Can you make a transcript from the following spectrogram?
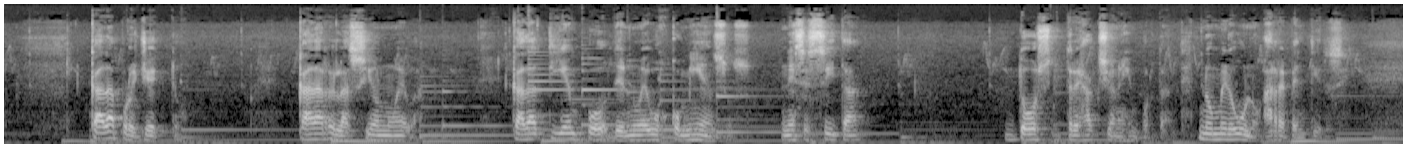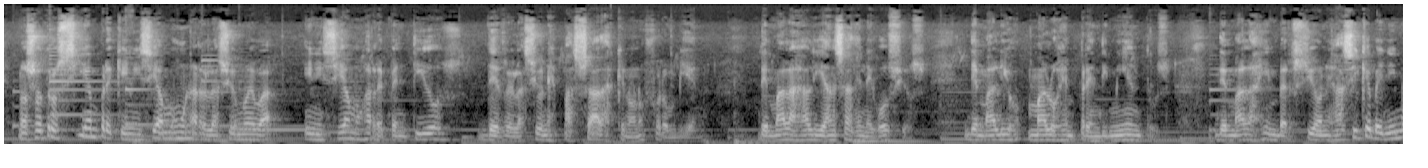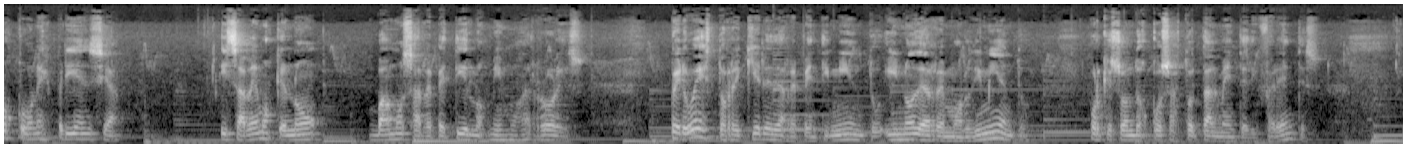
Cada proyecto, cada relación nueva, cada tiempo de nuevos comienzos necesita dos, tres acciones importantes. Número uno, arrepentirse. Nosotros siempre que iniciamos una relación nueva, iniciamos arrepentidos de relaciones pasadas que no nos fueron bien, de malas alianzas de negocios, de malos, malos emprendimientos, de malas inversiones. Así que venimos con una experiencia y sabemos que no vamos a repetir los mismos errores. Pero esto requiere de arrepentimiento y no de remordimiento, porque son dos cosas totalmente diferentes.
